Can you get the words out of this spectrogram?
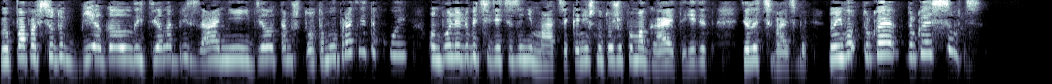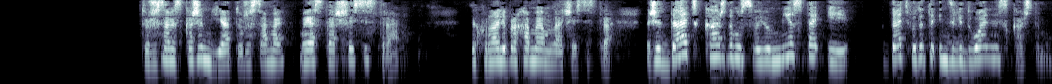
Мой папа всюду бегал и делал обрезание, и делал там что-то. Мой брат не такой. Он более любит сидеть и заниматься. И, конечно, тоже помогает, и едет делать свадьбы. Но у него другая, другая суть. То же самое, скажем, я, то же самое моя старшая сестра. Захурнали Браха, моя младшая сестра. Значит, дать каждому свое место и дать вот эту индивидуальность каждому.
